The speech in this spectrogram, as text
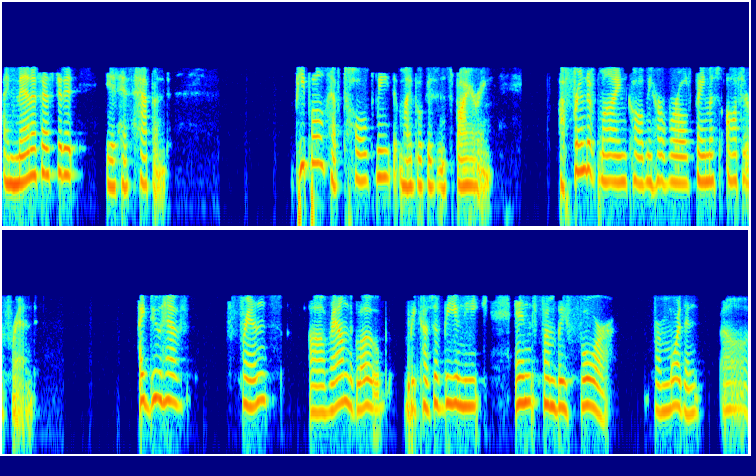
I manifested it. It has happened. People have told me that my book is inspiring. A friend of mine called me her world famous author friend. I do have friends around the globe because of Be Unique and from before, for more than uh,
